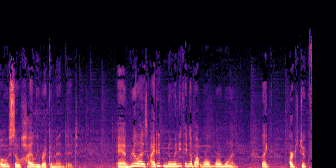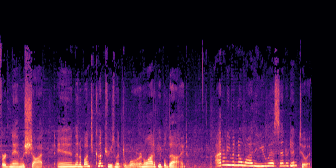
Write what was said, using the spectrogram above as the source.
oh so highly recommended, and realized I didn't know anything about World War I. Like, Archduke Ferdinand was shot, and then a bunch of countries went to war, and a lot of people died. I don't even know why the US entered into it.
